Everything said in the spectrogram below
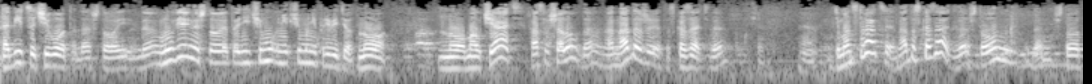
добиться чего-то, да, что да, мы уверены, что это ничему, ни к чему не приведет. Но, но молчать, хасв шалом, да, надо же это сказать, да. Демонстрация, надо сказать, да, что он, да, что,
